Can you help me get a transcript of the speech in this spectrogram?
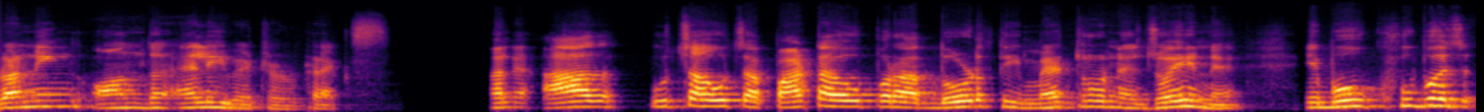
running on the elevator tracks અને આ ઊંચા ઊંચા પાટા ઉપર આ દોડતી મેટ્રોને જોઈને એ બહુ ખૂબ જ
